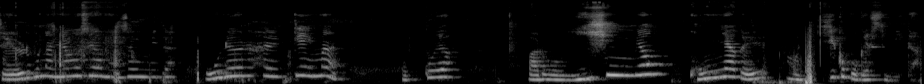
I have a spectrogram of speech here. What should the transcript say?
자, 여러분 안녕하세요. 민서입니다. 오늘 할 게임은 없고요. 바로 20명 공략을 한번 찍어보겠습니다.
